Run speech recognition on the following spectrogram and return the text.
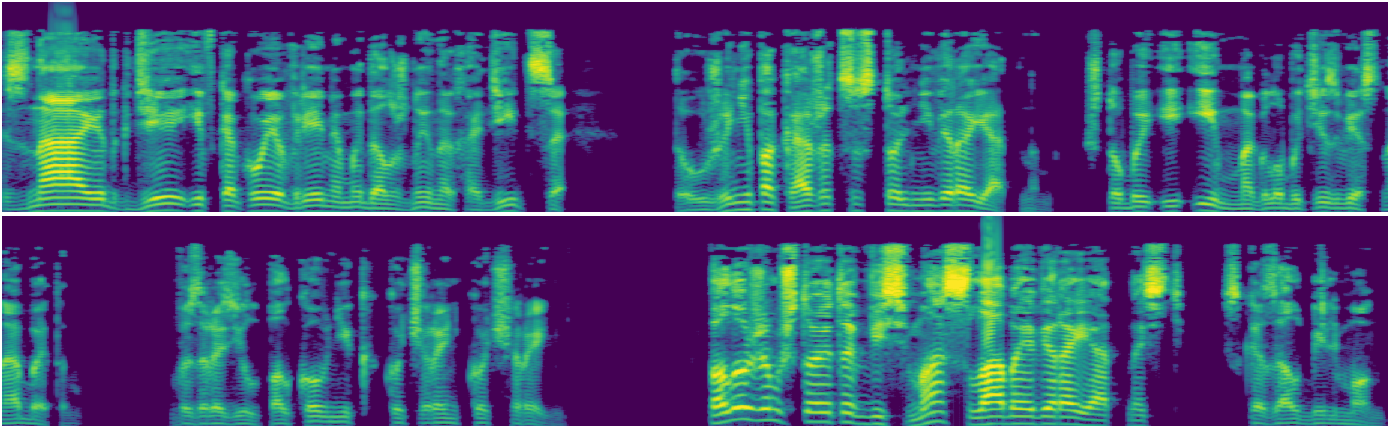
знает, где и в какое время мы должны находиться, то уже не покажется столь невероятным, чтобы и им могло быть известно об этом, — возразил полковник Кочерень-Кочерень. — Положим, что это весьма слабая вероятность, — сказал Бельмонт.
